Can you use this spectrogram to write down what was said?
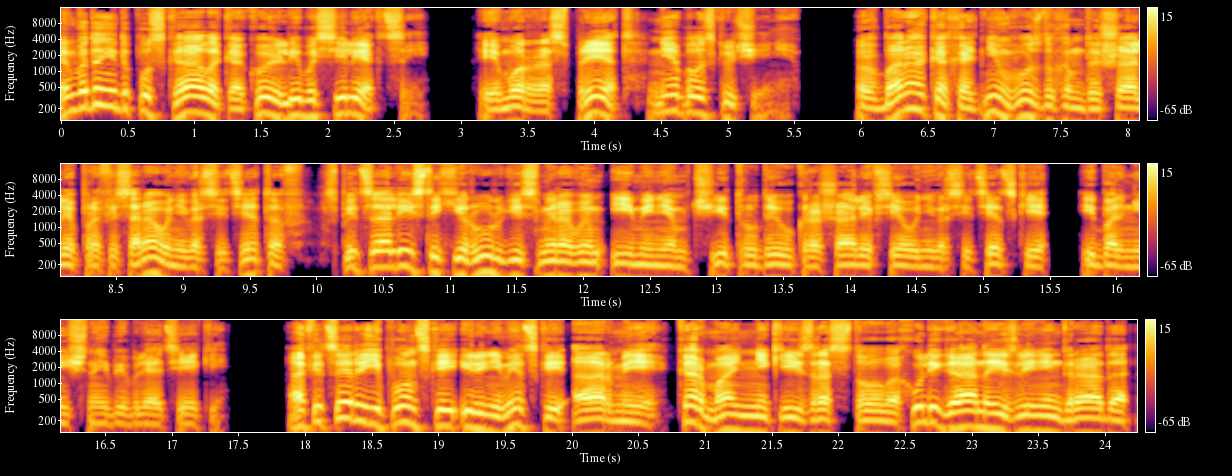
МВД не допускало какой-либо селекции, и морраспред не был исключением. В бараках одним воздухом дышали профессора университетов, специалисты-хирурги с мировым именем, чьи труды украшали все университетские и больничные библиотеки офицеры японской или немецкой армии, карманники из Ростова, хулиганы из Ленинграда,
